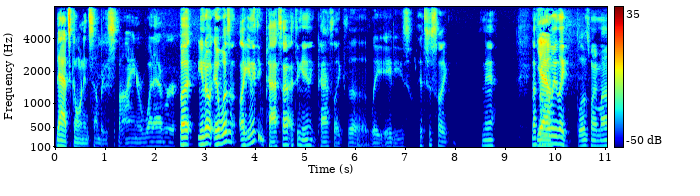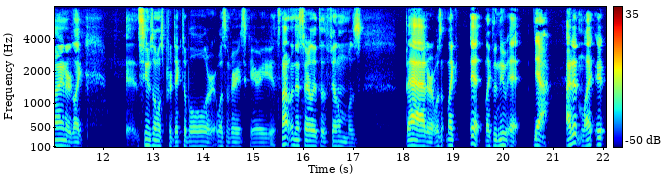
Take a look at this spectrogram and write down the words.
that's going in somebody's spine or whatever. But you know, it wasn't like anything past that. I think anything past like the late '80s, it's just like, meh. Nothing Yeah. really like blows my mind or like it seems almost predictable or it wasn't very scary. It's not necessarily that the film was bad or it wasn't like it, like the new It. Yeah, I didn't like it.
